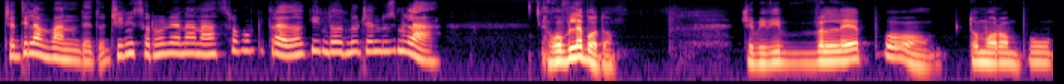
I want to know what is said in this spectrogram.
Και αντιλαμβάνονται το. Τζίνι θεωρούν έναν άνθρωπο που κρατώ και το του και τους μιλά. Εγώ βλέπω το. Και επειδή βλέπω το μωρό που.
